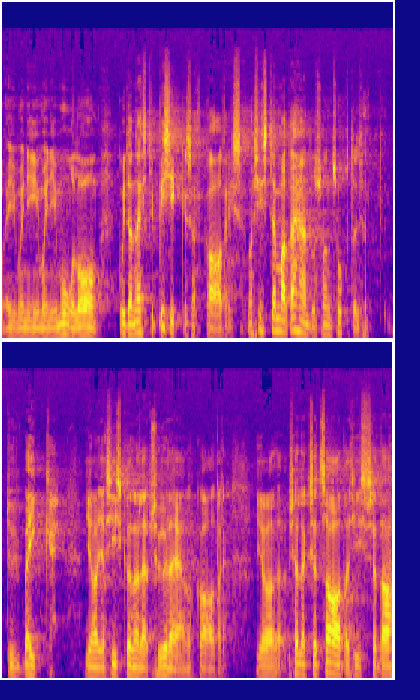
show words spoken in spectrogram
või mõni, mõni muu loom, kui ta on hästi pisikeselt kaadris, noh siis tema tähendus on suhteliselt väike ja, ja siis kõneleb see ülejäänud kaader. ja selleks, et saada siis seda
